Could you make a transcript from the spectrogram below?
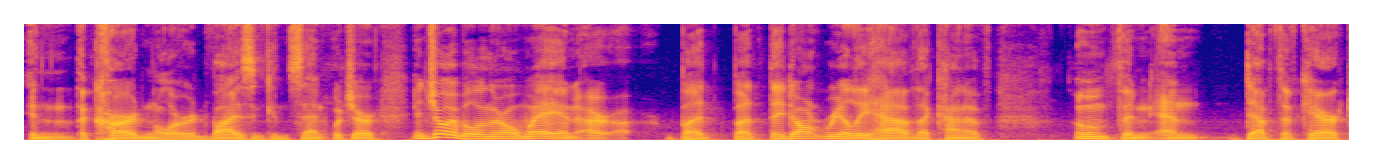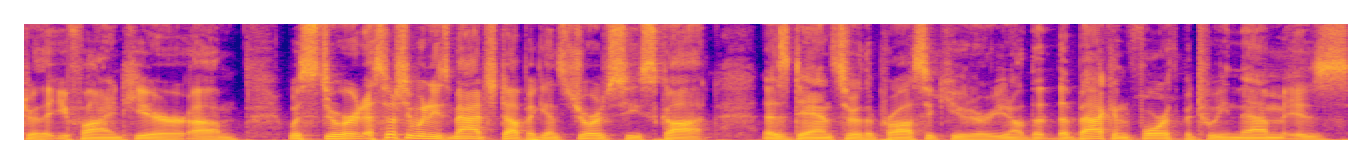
in The Cardinal or Advise and Consent, which are enjoyable in their own way and are, but but they don't really have that kind of oomph and, and depth of character that you find here um, with Stewart, especially when he's matched up against George C. Scott as Dancer, the prosecutor. You know, the, the back and forth between them is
